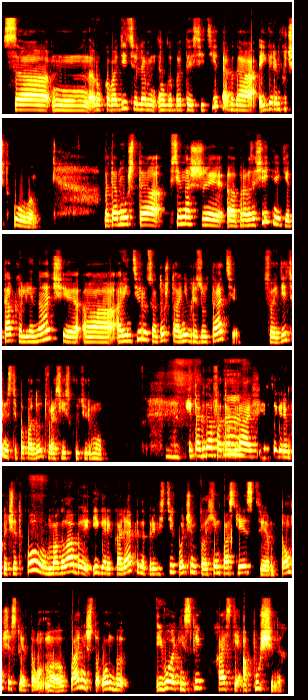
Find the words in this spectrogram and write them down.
с руководителем ЛГБТ-сети тогда Игорем Кочетковым. Потому что все наши э, правозащитники так или иначе э, ориентируются на то, что они в результате своей деятельности попадут в российскую тюрьму. И тогда фотография с Игорем Кочетковым могла бы Игоря Каляпина привести к очень плохим последствиям, в том числе в том э, в плане, что он бы его отнесли к касте опущенных.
